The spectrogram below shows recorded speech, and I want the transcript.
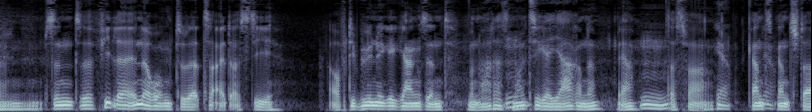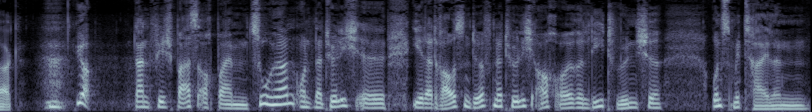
ähm, sind äh, viele Erinnerungen zu der Zeit, als die auf die Bühne gegangen sind. Wann war das? 90er Jahre, ne? Ja, das war Mhm. Ja. ganz, Ja. ganz stark. Ja, dann viel Spaß auch beim Zuhören und natürlich, äh, ihr da draußen dürft natürlich auch eure Liedwünsche uns mitteilen.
